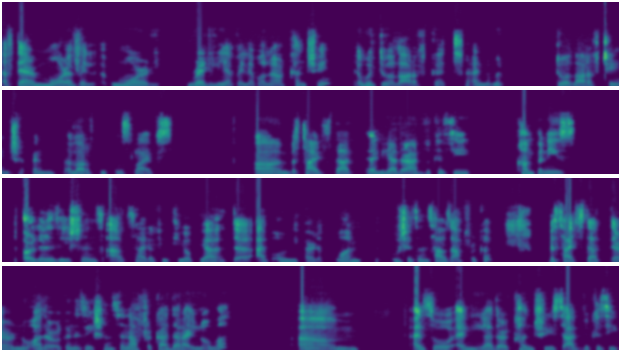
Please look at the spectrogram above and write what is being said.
if they're more avail- more readily available in our country, it would do a lot of good and would do a lot of change in a lot of people's lives. Um, besides that, any other advocacy companies, organizations outside of Ethiopia, the, I've only heard of one, which is in South Africa. Besides that, there are no other organizations in Africa that I know of. Um, and so any other countries' advocacy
